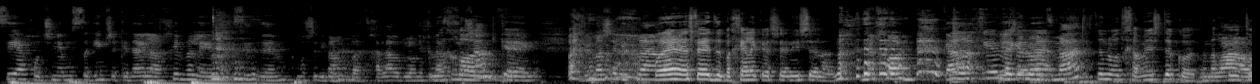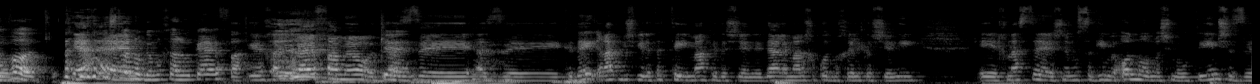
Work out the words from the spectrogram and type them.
השיח עוד שני מושגים שכדאי להרחיב עליהם, מרקסיזם, כמו שדיברנו בהתחלה, עוד לא נכנסנו נכון, לשם, כן. ו- ומה שנקרא, אולי נעשה את זה בחלק השני שלנו. נכון, כמה, נרחיב יש לנו עוד זמן? יש לנו עוד חמש דקות, אנחנו. טובות. כן. יש לנו גם חלוקה יפה. חלוקה יפה מאוד. כן. אז, אה, אה, כדי, רק בשביל לתת טעימה, כדי שנדע למה לחכות בחלק השני, אה, הכנסת שני מושגים מאוד מאוד משמעותיים, שזה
